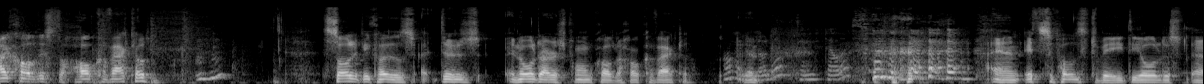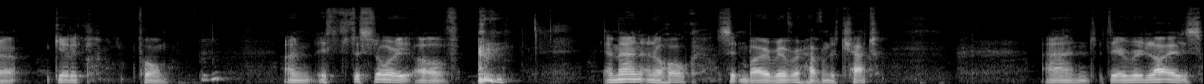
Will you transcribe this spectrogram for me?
I call this the Hawk of Achill, mm-hmm. solely because uh, there's an old Irish poem called the Hawk of Achill. Oh, I don't know that. Can you tell us? and it's supposed to be the oldest uh, Gaelic poem. Mm-hmm. And it's the story of a man and a hawk sitting by a river having a chat. And they realise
